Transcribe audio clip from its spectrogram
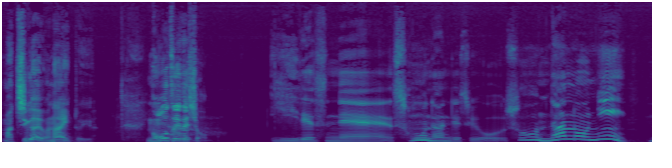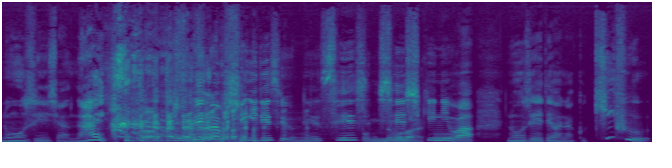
間違いはないという。納税でしょ。いいですね。そうなんですよ。そうなのに納税じゃない。これが不思議ですよね。正式には納税ではなく寄付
